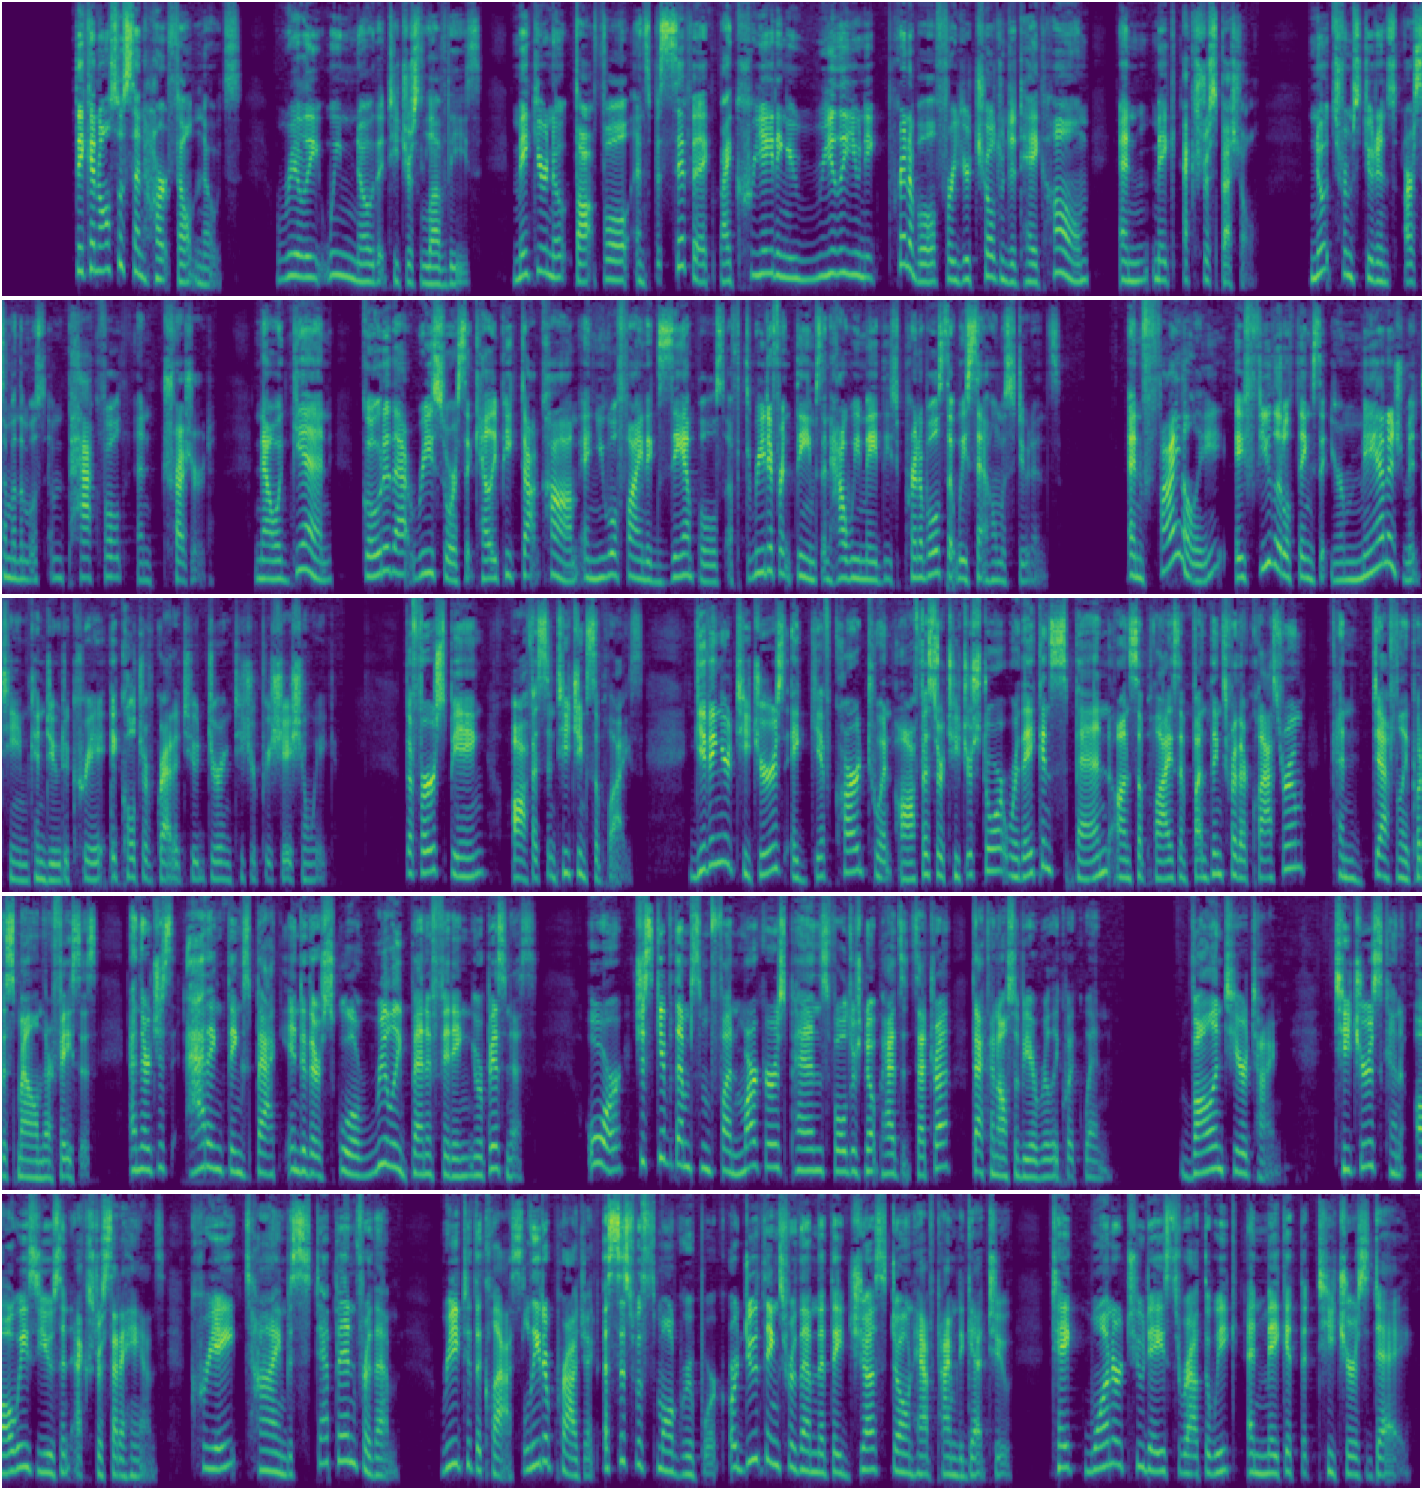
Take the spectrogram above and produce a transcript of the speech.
They can also send heartfelt notes. Really, we know that teachers love these. Make your note thoughtful and specific by creating a really unique printable for your children to take home and make extra special. Notes from students are some of the most impactful and treasured. Now, again, go to that resource at kellypeak.com and you will find examples of three different themes and how we made these printables that we sent home with students. And finally, a few little things that your management team can do to create a culture of gratitude during Teacher Appreciation Week. The first being office and teaching supplies. Giving your teachers a gift card to an office or teacher store where they can spend on supplies and fun things for their classroom can definitely put a smile on their faces and they're just adding things back into their school, really benefiting your business. Or just give them some fun markers, pens, folders, notepads, etc. That can also be a really quick win. Volunteer time. Teachers can always use an extra set of hands. Create time to step in for them. Read to the class, lead a project, assist with small group work, or do things for them that they just don't have time to get to. Take one or two days throughout the week and make it the teacher's day.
